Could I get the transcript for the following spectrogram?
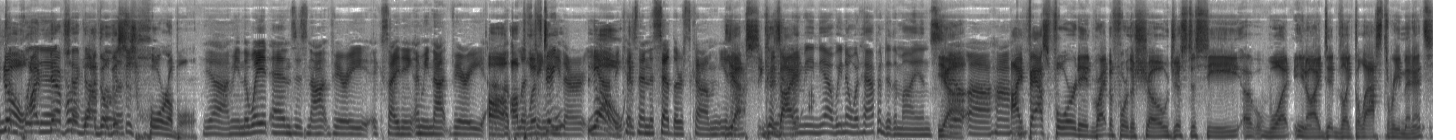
no, I've it, never. check Wa- off no, this list? is horrible. Yeah, I mean the way it ends is not very exciting. I mean, not very uh, Uh, uplifting, uplifting? either. Yeah, because then the settlers come. You know? Yes, because Yeah, I. I mean, yeah, we know what happened to the Mayans. yeah. Uh huh. I fast forwarded right before the show just to see uh, what you know. I did like the last three minutes,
